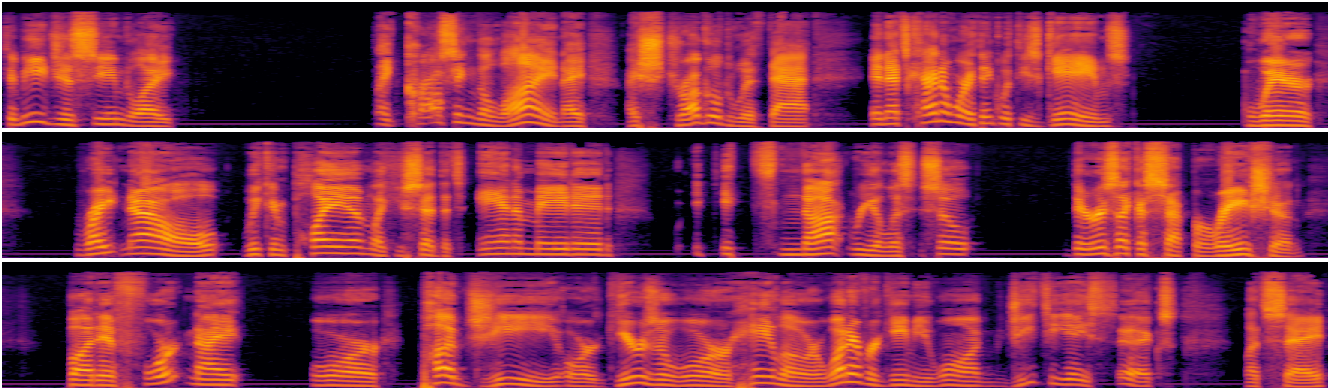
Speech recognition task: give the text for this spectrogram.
to me just seemed like like crossing the line. I I struggled with that. And that's kind of where I think with these games where right now we can play them like you said that's animated it, it's not realistic. So there is like a separation. But if Fortnite or PUBG or Gears of War or Halo or whatever game you want, GTA 6, let's say,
